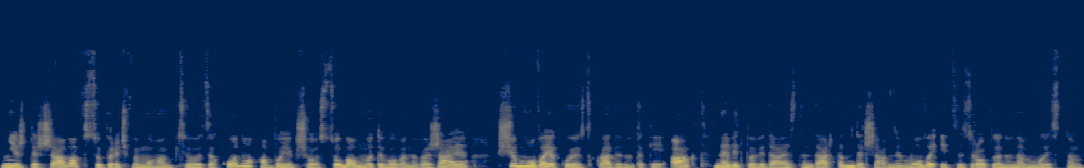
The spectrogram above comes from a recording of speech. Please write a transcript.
ніж держава всупереч вимогам цього закону, або якщо особа мотивовано вважає, що мова, якою складено такий акт, не відповідає стандартам державної мови, і це зроблено навмисно.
